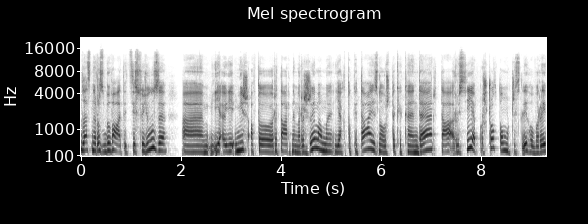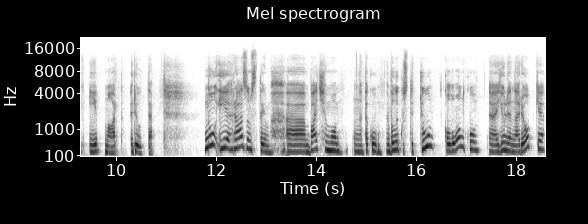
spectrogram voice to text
власне розбивати ці союзи е, між авторитарними режимами, як то Китай, знову ж таки КНДР та Росія, про що в тому числі говорив і Марк Рютте. Ну і разом з тим е, бачимо таку велику статтю, колонку е, Юліана Рьобке,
